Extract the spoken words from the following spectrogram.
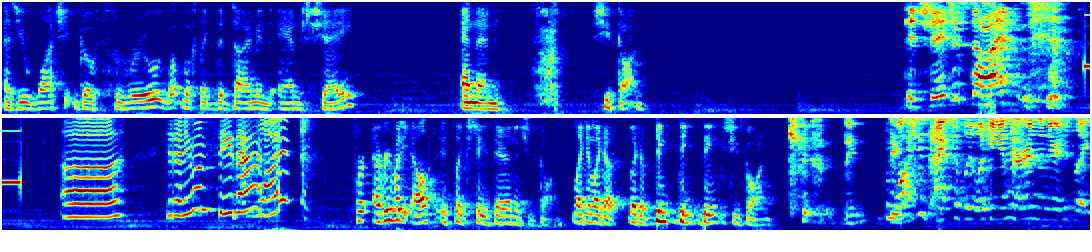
as you watch it go through what looks like the diamond and shay and then she's gone Did Shay just die? Uh, did anyone see that? What? for everybody else it's like shay's there and then she's gone like in like a like a ding ding ding she's gone Wash is actively looking at her, and then you're just like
